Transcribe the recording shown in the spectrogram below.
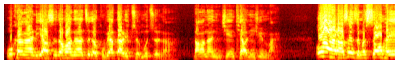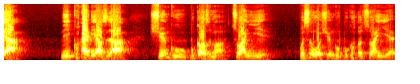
我看看李老师的话呢，这个股票到底准不准啊？然后呢，你今天跳进去买，哇，老师怎么收黑啊？你怪李老师啊，选股不够什么专业？不是我选股不够专业，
